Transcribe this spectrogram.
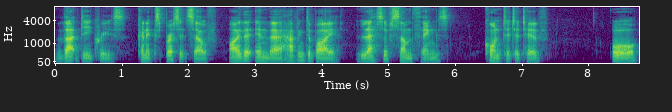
That decrease can express itself either in their having to buy less of some things, quantitative, or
